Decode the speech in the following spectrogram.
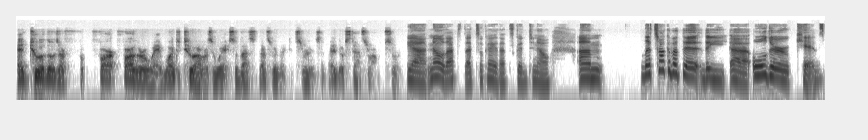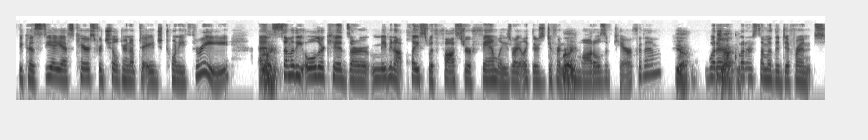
and two of those are f- far farther away, one to two hours away. So that's that's where that concern is. I had those stats wrong. So yeah, no, that's that's okay. That's good to know. Um, let's talk about the the uh, older kids because CAS cares for children up to age 23 and right. some of the older kids are maybe not placed with foster families right like there's different right. models of care for them yeah what exactly. are what are some of the different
